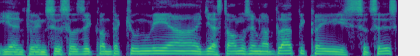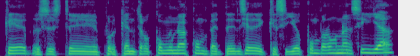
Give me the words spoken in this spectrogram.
Y entonces haz de cuenta que un día ya estábamos en la plática y ¿sabes qué? Pues este, porque entró como una competencia de que si yo compraba una silla,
